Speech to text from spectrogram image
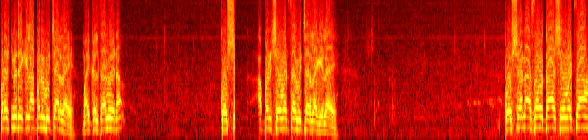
प्रश्न देखील आपण विचारलाय. मायकल चालू आहे ना? क्वेश्चन आपण शेवटचा विचारला गेलाय. क्वेश्चन असा होता शेवटचा.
